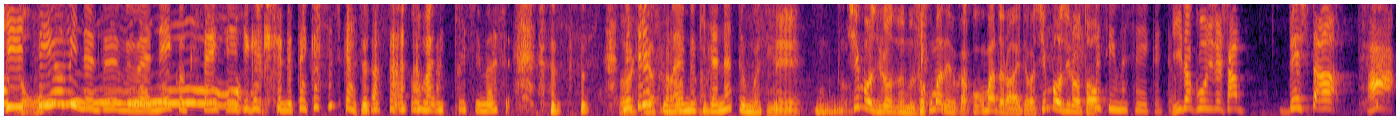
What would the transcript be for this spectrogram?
月曜日のズームはね国際政治学者の高橋和夫さんをお招きします。珍しく前向きだなと思って、ね辛坊治郎ズームそこまで言うかここまでの相手は辛坊治郎と。飯田浩二でした。でした。あ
